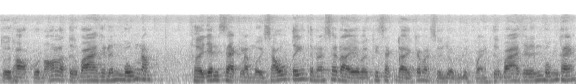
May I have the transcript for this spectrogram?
Tuổi thọ của nó là từ 3 cho đến 4 năm. Thời gian sạc là 16 tiếng thì nó sẽ đầy, và khi sạc đầy các bạn sử dụng được khoảng từ 3 cho đến 4 tháng.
